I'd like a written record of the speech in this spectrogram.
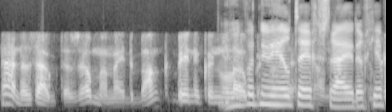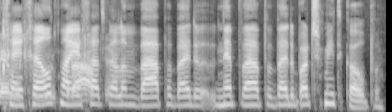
Nou, dan zou ik daar zomaar mee de bank binnen kunnen Je lopen. wordt nu heel eh, dan tegenstrijdig. Je hebt geen geld, maar je gaat wel een wapen bij de, nepwapen bij de Bart Smit kopen.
